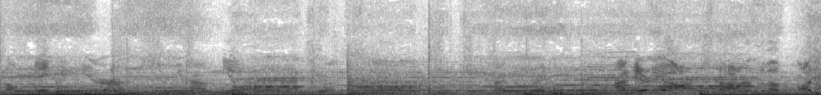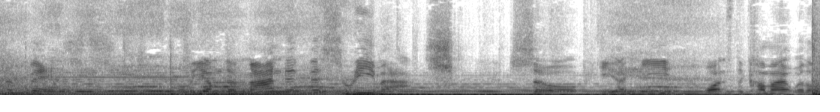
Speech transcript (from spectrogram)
Not make it here. So we have Neil. And here we are, starting with a bunch of fists. Liam demanded this rematch. So he, he wants to come out with a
